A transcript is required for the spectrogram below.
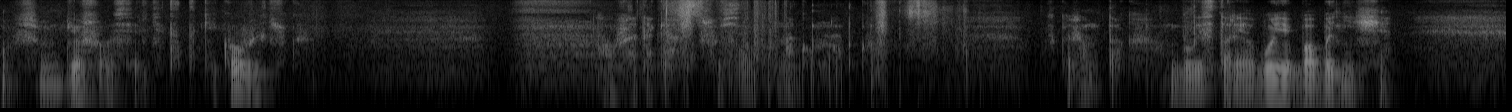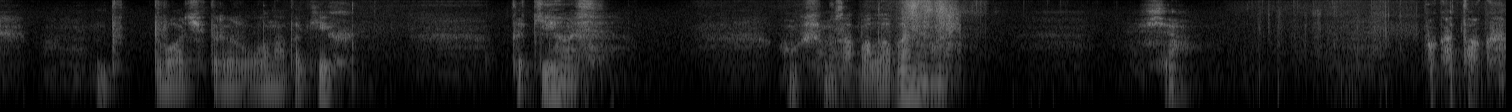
в общем дешево сердито такий ковричок. Уже таке щось на комнатку. Скажімо так, були старі обої бабині ще. Д- Два чи три рулона таких. Такі ось. В общем, забалабанили. Все. Пока так.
